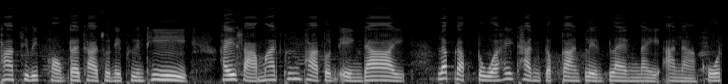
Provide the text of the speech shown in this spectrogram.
ภาพชีวิตของประชาชนในพื้นที่ ให้สามารถพึ่งพาตนเองได้และปรับตัวให้ทันกับการเปลี่ยนแปลงในอนาคต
